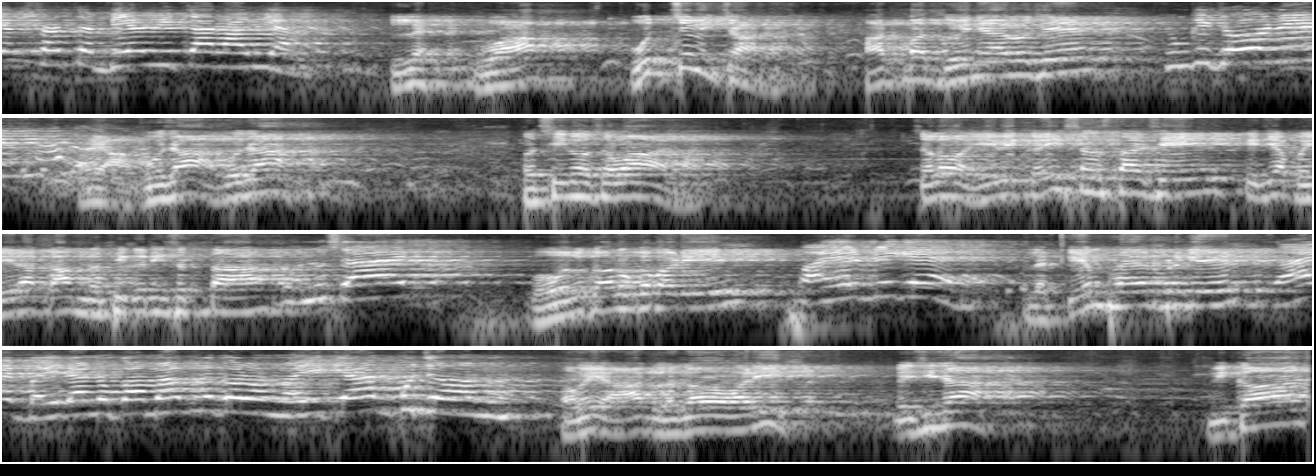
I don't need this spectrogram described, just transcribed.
એક સાથે બે વિચાર આવ્યા. લે વાહ ઉચ્ચ વિચાર. હાથ બાદ ધોઈને આવ્યો છે? ચૂંકી જોવો ને. અરે આગો જા આગો જા પછીનો સવાલ. ચલો એવી કઈ સંસ્થા છે કે જ્યાં બૈરા કામ નથી કરી શકતા? બોલું સાહેબ. બોલ કબાડી ફાયર બ્રિગેડ. એટલે કેમ ફાયર બ્રિગેડ? સાહેબ બૈરાનું કામ આપણે કરવાનું અહીં ક્યાં પૂજવાનું હવે આગ લગાવવા વાળી બેસી જા. વિકાસ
